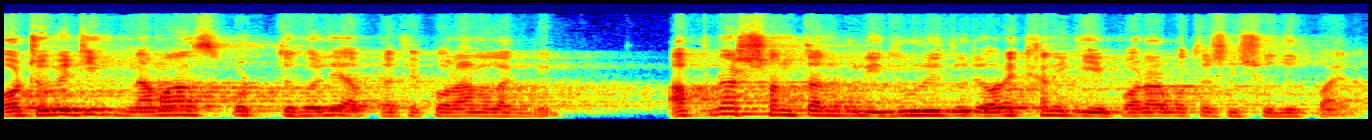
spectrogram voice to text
অটোমেটিক নামাজ পড়তে হলে আপনাকে কোরআন লাগবে। আপনার সন্তানগুলি দূরে দূরে অনেকখানি গিয়ে পড়ার মতো সেই সুযোগ পায় না।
